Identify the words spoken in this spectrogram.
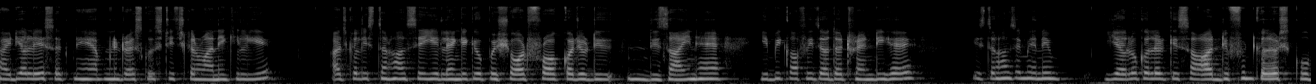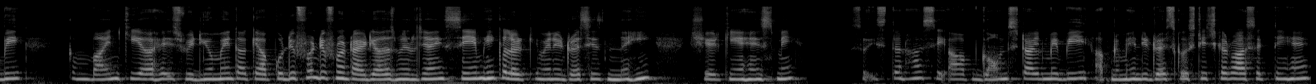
आइडिया ले सकते हैं अपने ड्रेस को स्टिच करवाने के लिए। आजकल इस तरह से ये लहंगे के ऊपर शॉर्ट फ्रॉक का जो डिज़ाइन है, ये भी काफ़ी ज़्यादा ट्रेंडी है। इस तरह से मैंने येलो कलर के साथ डिफरेंट कलर्स को भी कंबाइन किया है इस वीडियो में, ताकि आपको डिफरेंट डिफरेंट आइडियाज़ मिल जाएँ। सेम ही कलर के मैंने ड्रेसेस नहीं शेयर किए हैं इसमें। सो इस तरह से आप गाउन स्टाइल में भी अपने मेहंदी ड्रेस को स्टिच करवा सकते हैं।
